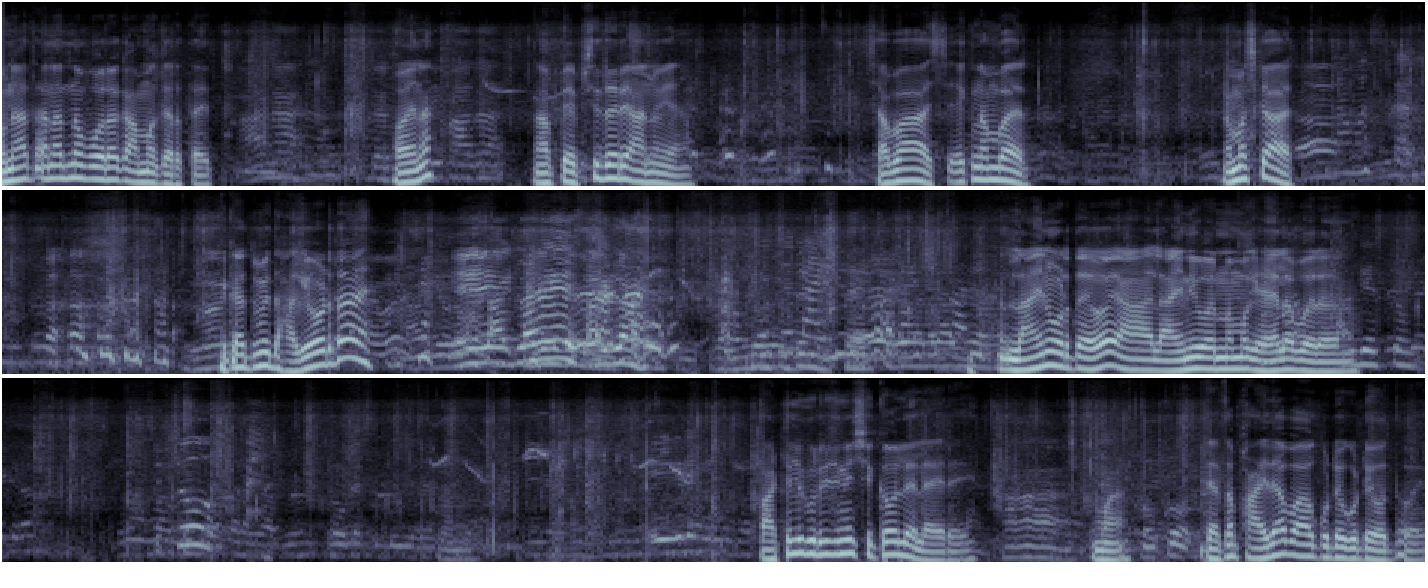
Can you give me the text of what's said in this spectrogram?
उन्हात अनात पोरं कामं करतायत. होय ना? हा पेप्सी तरी आणूया. शाबाश एक नंबर. नमस्कार. काय तुम्ही धागे ओढताय? लाईन ओढताय होय? हा लाईनीवरनं मग घ्यायला बरं. पाटील गुरुजींनी शिकवलेलं आहे रे. मग त्याचा फायदा बघा कुठे कुठे होतोय.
